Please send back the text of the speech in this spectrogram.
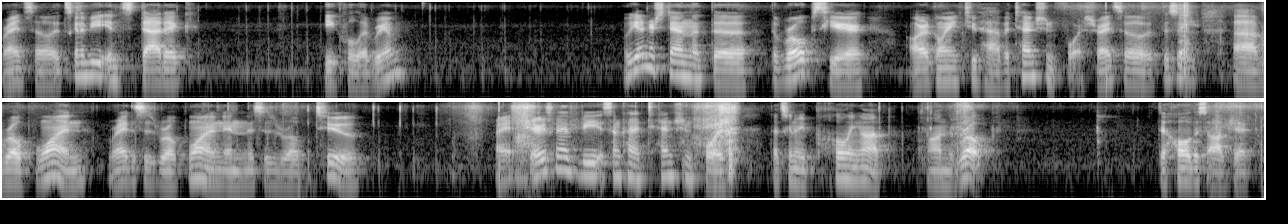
right? So it's going to be in static equilibrium. We can understand that the, the ropes here are going to have a tension force, right? So if this is uh, rope 1, right, this is rope 1 and this is rope 2, right, there's going to be some kind of tension force that's going to be pulling up on the rope to hold this object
